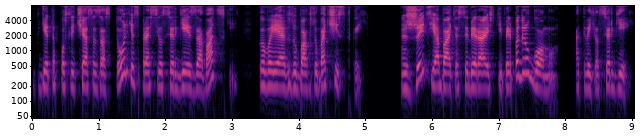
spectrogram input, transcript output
Где-то после часа застолья спросил Сергей Завадский, ковыряя в зубах зубочисткой. «Жить я, батя, собираюсь теперь по-другому», – ответил Сергей.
